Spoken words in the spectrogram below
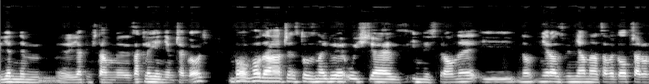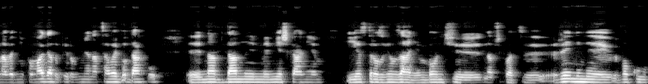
jednym jakimś tam zaklejeniem czegoś, bo woda często znajduje ujście z innej strony i no, nieraz wymiana całego obszaru nawet nie pomaga, dopiero wymiana całego dachu nad danym mieszkaniem jest rozwiązaniem, bądź y, na przykład y, rynny wokół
